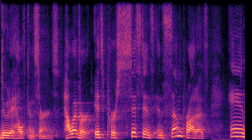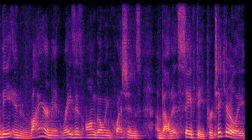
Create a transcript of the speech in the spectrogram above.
due to health concerns. However, its persistence in some products and the environment raises ongoing questions about its safety, particularly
